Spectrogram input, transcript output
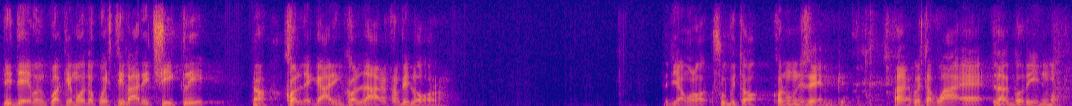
li devo in qualche modo questi vari cicli no, collegare, incollare tra di loro. Vediamolo subito con un esempio. Allora, questo qua è l'algoritmo.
